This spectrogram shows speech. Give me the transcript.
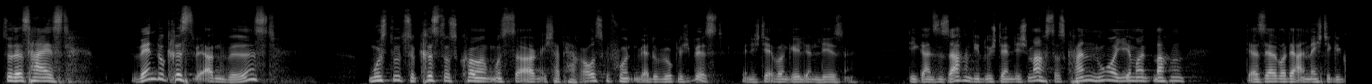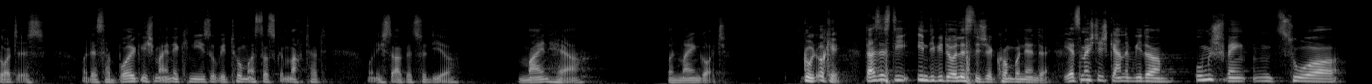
So, das heißt, wenn du Christ werden willst, musst du zu Christus kommen und musst sagen, ich habe herausgefunden, wer du wirklich bist, wenn ich die Evangelien lese. Die ganzen Sachen, die du ständig machst, das kann nur jemand machen, der selber der allmächtige Gott ist. Und deshalb beuge ich meine Knie, so wie Thomas das gemacht hat, und ich sage zu dir, mein Herr und mein Gott. Gut, okay, das ist die individualistische Komponente. Jetzt möchte ich gerne wieder umschwenken zur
